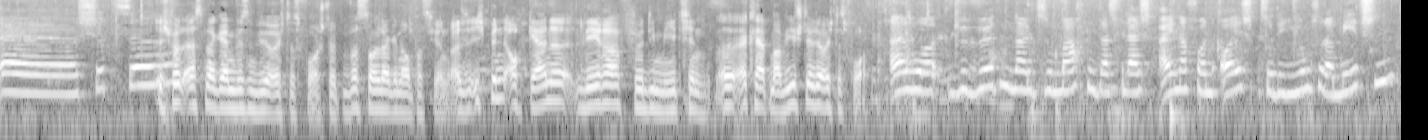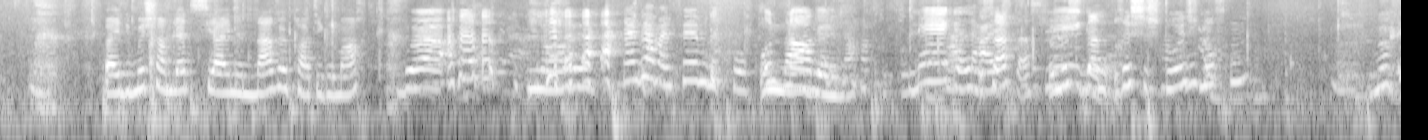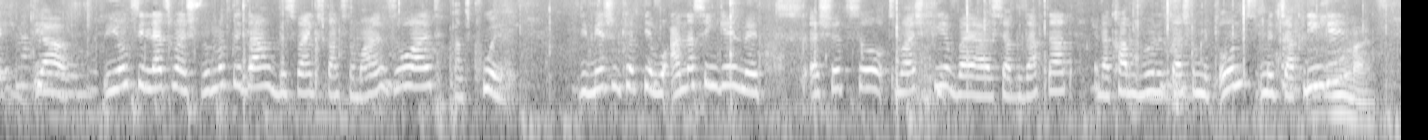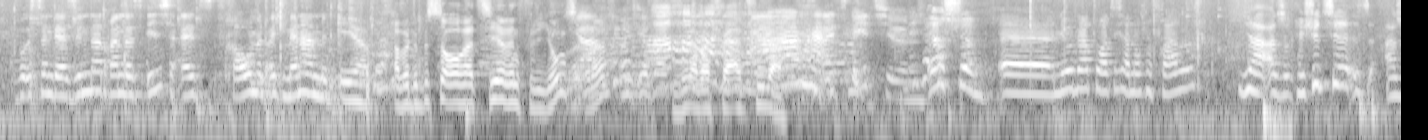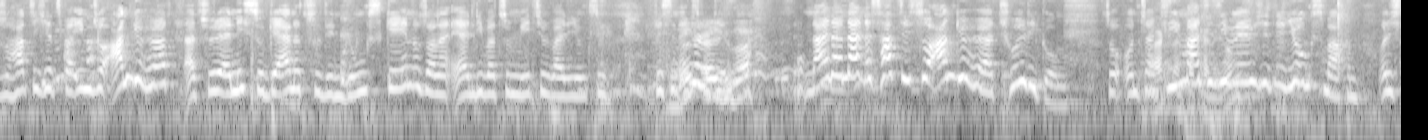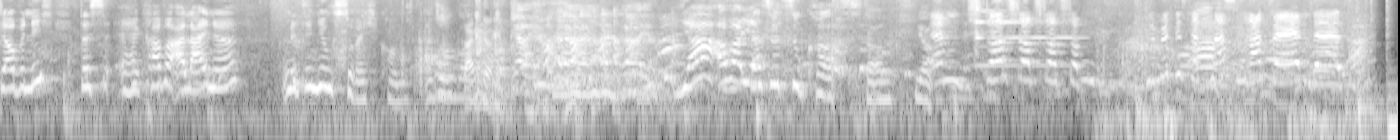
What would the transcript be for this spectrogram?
äh, Schütze. Ich würde erstmal gerne wissen, wie ihr euch das vorstellt. Was soll da genau passieren? Also ich bin auch gerne Lehrer für die Mädchen. Also erklärt mal, wie stellt ihr euch das vor? Also, wir würden halt so machen, dass vielleicht einer von euch zu den Jungs oder Mädchen, weil die Mädchen haben letztes Jahr eine Nagelparty gemacht. Nein, wir haben einen Film geguckt. Und, Nagel. Nägel Das heißt heißt, das. wir müssen dann richtig durchluften. Ja, die Jungs sind letztes Mal schwimmen gegangen, das war eigentlich ganz normal, so halt. Ganz cool. Die Mädchen könnten ja woanders hingehen, mit Schütze zum Beispiel, weil er es ja gesagt hat. Und der Kabel würde zum Beispiel mit uns, mit Jacqueline gehen. Niemals. Wo ist denn der Sinn daran, dass ich als Frau mit euch Männern mitgehe? Aber du bist doch auch Erzieherin für die Jungs, oder? Und ihr seid Die sind aber schwer Erzieher. als Mädchen. Ja, stimmt. Äh, Leonardo hatte ich ja noch eine Frage. Ja, also Herr Schütze also hat sich jetzt bei ihm so angehört, als würde er nicht so gerne zu den Jungs gehen, sondern eher lieber zum Mädchen, weil die Jungs ein bisschen explodieren. Nein, nein, nein, es hat sich so angehört. Entschuldigung. So, und Jacqueline meinte, sie will mich mit den Jungs machen. Und ich glaube nicht, dass Herr Krabbe alleine mit den Jungs zurechtkommt. Also, Danke. ja, aber jetzt... wird zu krass dann. Ja. Ähm, stopp, stopp, stopp, stopp. Hiermit ist der Klassenrat beendet.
